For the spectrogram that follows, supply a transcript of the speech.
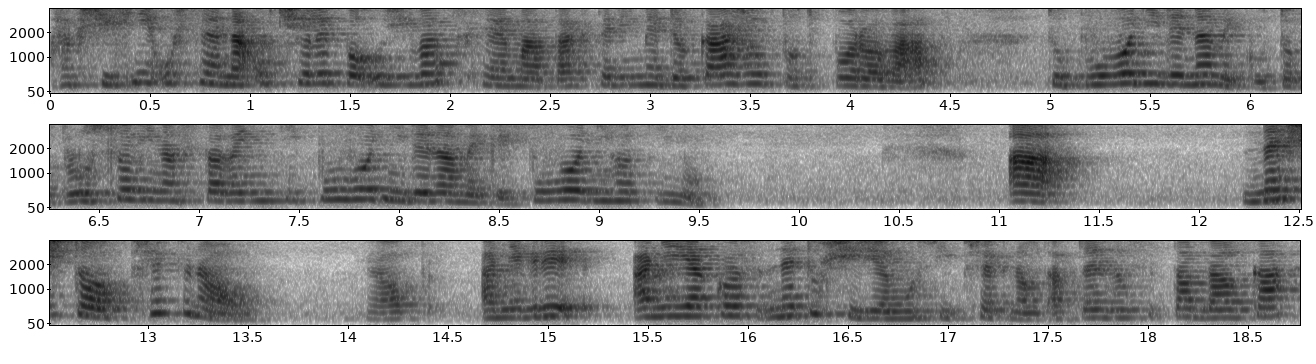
a všichni už se naučili používat schémata, kterými dokážou podporovat tu původní dynamiku, to plusové nastavení té původní dynamiky, původního týmu. A než to přepnou, jo, a někdy ani jako netuší, že musí přepnout. A to je zase ta velká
